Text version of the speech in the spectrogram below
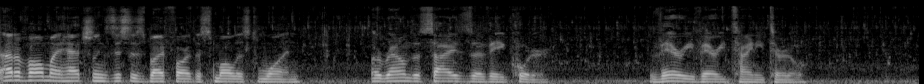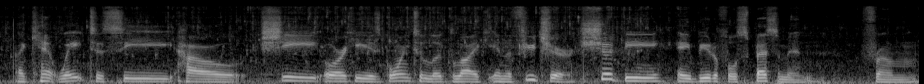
Out of all my hatchlings, this is by far the smallest one. Around the size of a quarter. Very, very tiny turtle. I can't wait to see how she or he is going to look like in the future. Should be a beautiful specimen from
